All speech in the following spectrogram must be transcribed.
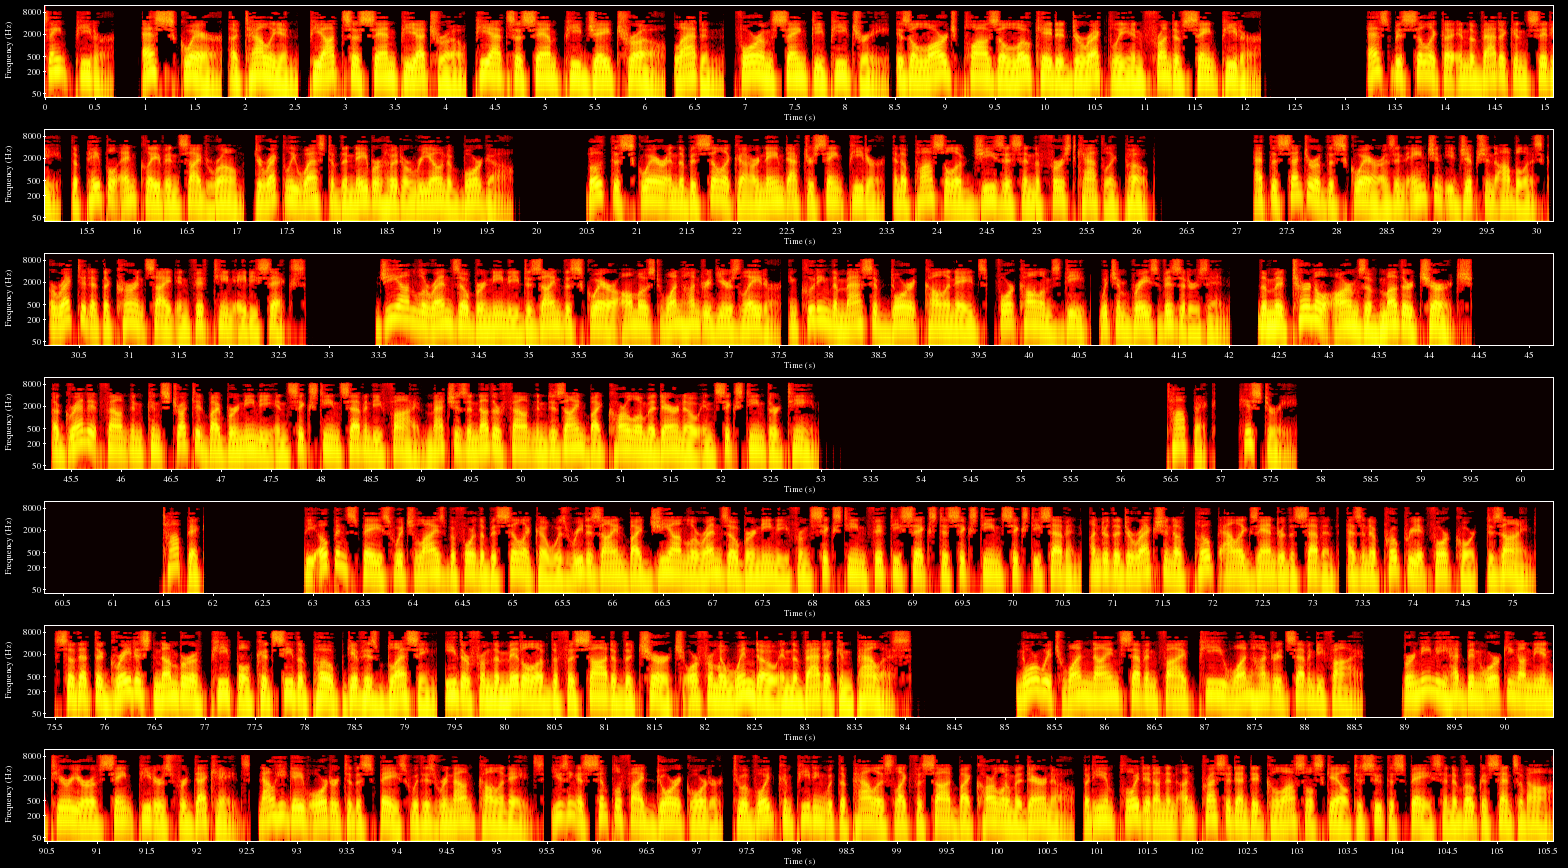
St. Peter S Square Italian, Piazza San Pietro Piazza San Pietro, Latin, Forum Sancti Petri is a large plaza located directly in front of St. Peter's Basilica in the Vatican City, the papal enclave inside Rome, directly west of the neighborhood or rione of Borgo. Both the square and the basilica are named after St. Peter, an apostle of Jesus and the first Catholic pope. At the center of the square is an ancient Egyptian obelisk, erected at the current site in 1586. Gian Lorenzo Bernini designed the square almost 100 years later, including the massive Doric colonnades, four columns deep, which embrace visitors in the maternal arms of Mother Church. A granite fountain constructed by Bernini in 1675 matches another fountain designed by Carlo Maderno in 1613. History the open space which lies before the basilica was redesigned by Gian Lorenzo Bernini from 1656 to 1667, under the direction of Pope Alexander VII, as an appropriate forecourt, designed so that the greatest number of people could see the Pope give his blessing, either from the middle of the façade of the church or from a window in the Vatican Palace. Norwich 1975 p. 175. Bernini had been working on the interior of St. Peter's for decades, now he gave order to the space with his renowned colonnades, using a simplified Doric order, to avoid competing with the palace-like façade by Carlo Maderno, but he employed it on an unprecedented colossal scale to suit the space and evoke a sense of awe.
